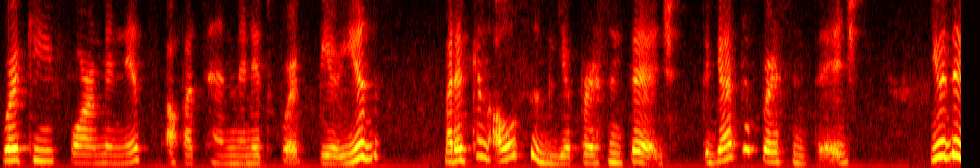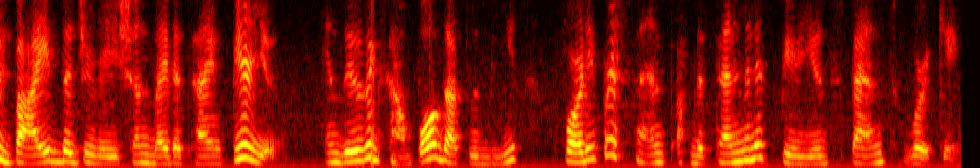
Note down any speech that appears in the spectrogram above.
working 4 minutes of a 10 minute work period, but it can also be a percentage. To get the percentage, you divide the duration by the time period. In this example, that would be 40% of the 10-minute period spent working.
